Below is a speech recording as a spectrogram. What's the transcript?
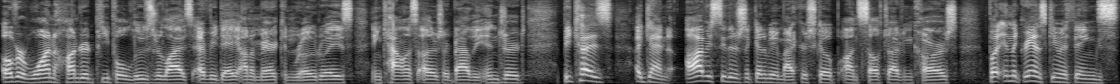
over 100 people lose their lives every day on American roadways and countless others are badly injured. Because, again, obviously there's going to be a microscope on self driving cars, but in the grand scheme of things,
